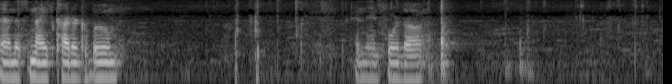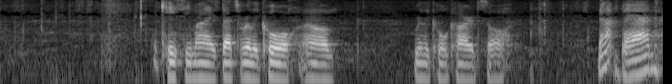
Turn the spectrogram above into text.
And this nice Carter Kieboom. And then for the Casey Mize, that's really cool. Um, really cool card. So not bad.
